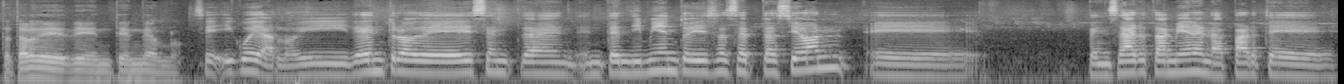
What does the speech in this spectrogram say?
tratar de, de entenderlo. Sí, y cuidarlo. Y dentro de ese ent- entendimiento y esa aceptación, eh, pensar también en la parte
